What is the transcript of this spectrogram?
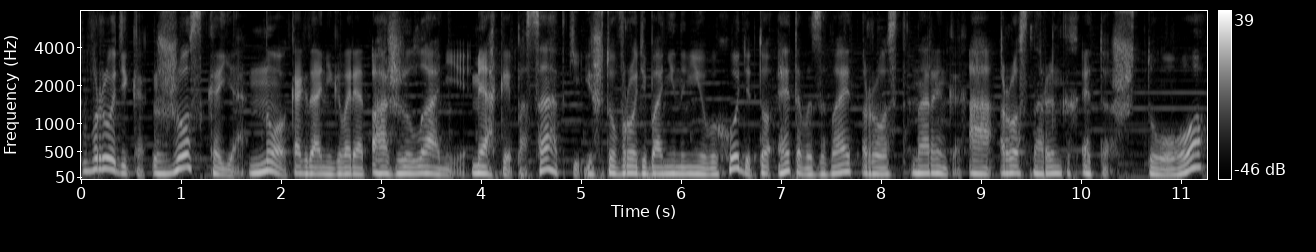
вроде как жесткая, но когда они говорят о желании мягкой посадки и что вроде бы они на нее выходят, то это вызывает рост на рынках. А рост на рынках это что?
